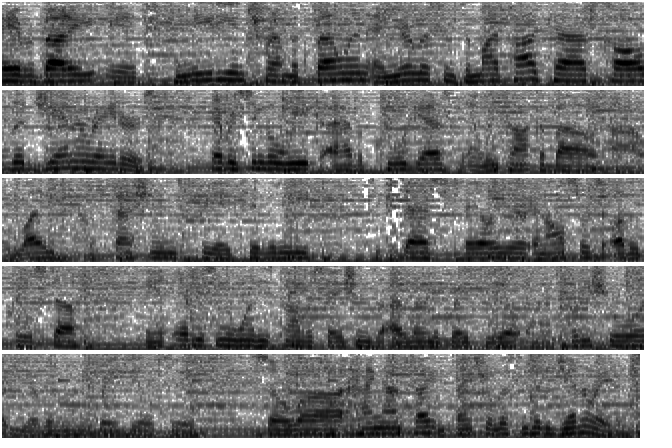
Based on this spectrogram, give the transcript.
Hey, everybody, it's comedian Trent McClellan, and you're listening to my podcast called The Generators. Every single week, I have a cool guest, and we talk about uh, life, professions, creativity, success, failure, and all sorts of other cool stuff. And every single one of these conversations, I learned a great deal, and I'm pretty sure you're going to learn a great deal too. So uh, hang on tight, and thanks for listening to The Generators.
